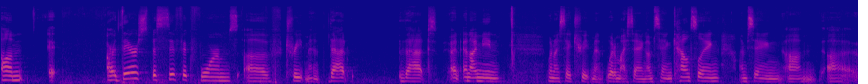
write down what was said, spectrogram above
Um, eh, are there specific forms of treatment that that and, and I mean when I say treatment, what am I saying? I'm saying counseling. I'm saying um, uh,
